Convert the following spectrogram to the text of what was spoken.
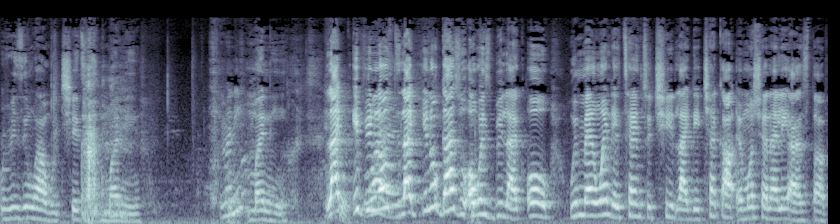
reason why I would cheat is money. Money? money. Like if you Why? know, like you know, guys will always be like, "Oh, women when they tend to cheat, like they check out emotionally and stuff."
